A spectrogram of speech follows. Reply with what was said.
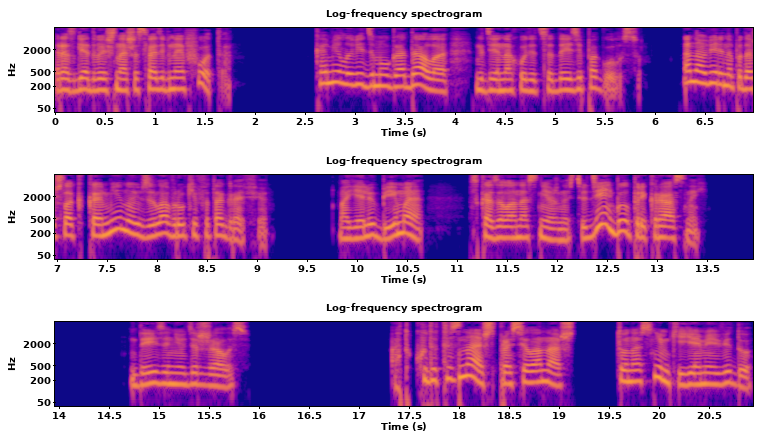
Разглядываешь наше свадебное фото. Камила, видимо, угадала, где находится Дейзи по голосу. Она уверенно подошла к камину и взяла в руки фотографию. «Моя любимая», — сказала она с нежностью, — «день был прекрасный». Дейзи не удержалась. «Откуда ты знаешь?» — спросила она. «Что на снимке, я имею в виду?»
